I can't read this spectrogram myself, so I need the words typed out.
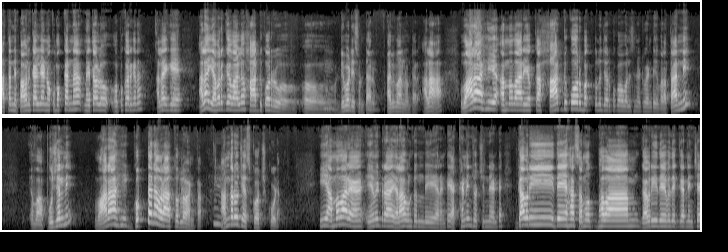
అతన్ని పవన్ కళ్యాణ్ ఒక మొక్క అన్నా మిగతా వాళ్ళు ఒప్పుకోరు కదా? అలాగే అలా ఎవరికి వాళ్ళు హార్డ్ కోర్ డివోటీస్ ఉంటారు అభిమానులు ఉంటారు. అలా వారాహి అమ్మవారి యొక్క హార్డ్ కోర్ భక్తులు జరుపుకోవలసినటువంటి వ్రతాన్ని పూజల్ని వారాహి గుప్త నవరాత్రులు అంటాం. అందరూ చేసుకోవచ్చు కూడా. ఈ అమ్మవారు ఏమిట్రా ఎలా ఉంటుంది అని అంటే ఎక్కడి నుంచి వచ్చింది అంటే గౌరీ దేహ సముద్భవాం గౌరీదేవి దగ్గర నుంచే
